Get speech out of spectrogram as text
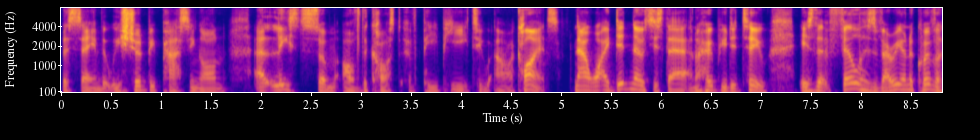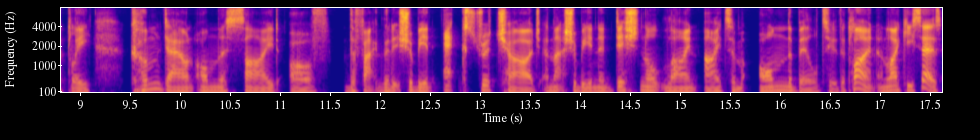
the same that we should be passing on at least some of the cost of PPE to our clients. Now, what I did notice there, and I hope you did too, is that Phil has very unequivocally come down on the side of the fact that it should be an extra charge and that should be an additional line item on the bill to the client. And like he says,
